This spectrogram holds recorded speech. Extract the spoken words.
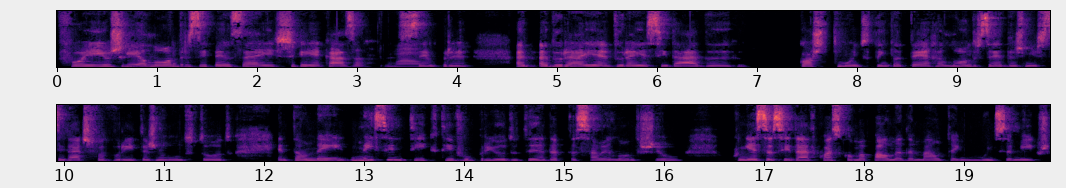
Foi, eu cheguei a Londres e pensei, cheguei a casa. Uau. Sempre adorei, adorei a cidade, gosto muito de Inglaterra, Londres é das minhas cidades favoritas no mundo todo, então nem, nem senti que tive um período de adaptação em Londres. Eu conheço a cidade quase como a palma da mão, tenho muitos amigos.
